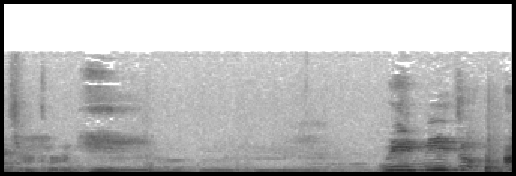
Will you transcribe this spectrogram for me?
It's recording. We need to.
